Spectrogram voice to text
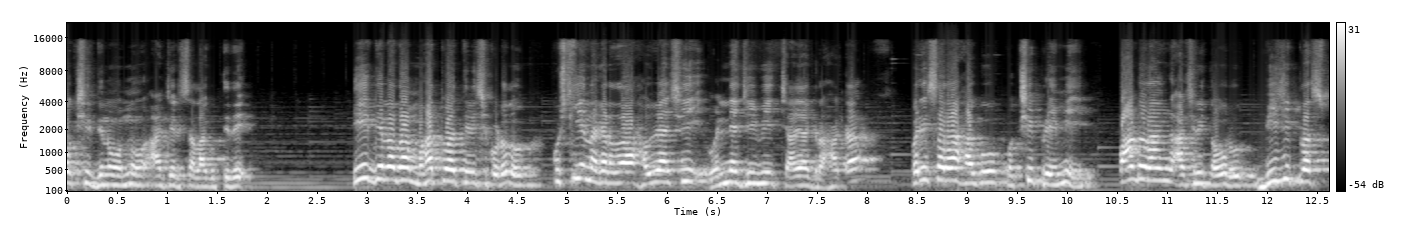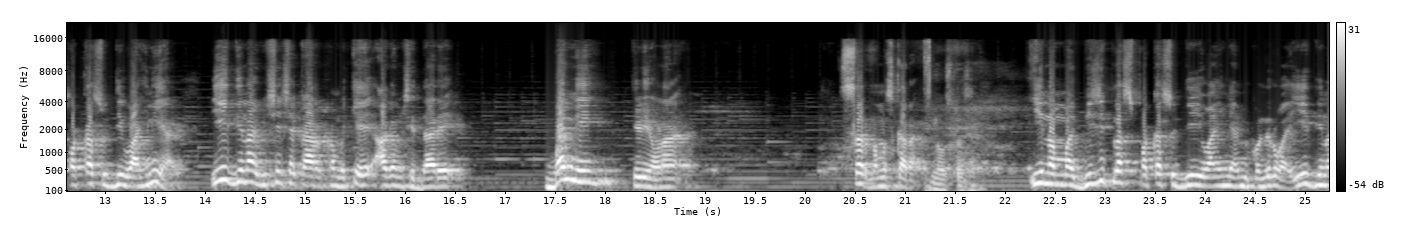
ಪಕ್ಷಿ ದಿನವನ್ನು ಆಚರಿಸಲಾಗುತ್ತಿದೆ. ಈ ದಿನದ ಮಹತ್ವ ತಿಳಿಸಿಕೊಡಲು ಕುಷ್ಟಗಿ ನಗರದ ಹವ್ಯಾಸಿ ವನ್ಯಜೀವಿ ಛಾಯಾಗ್ರಾಹಕ, ಪರಿಸರ ಹಾಗೂ ಪಕ್ಷಿ ಪ್ರೇಮಿ ಪಾಂಡುರಂಗ್ ಆಶ್ರಿತ್ ಅವರು ಬಿಜಿ ಪ್ಲಸ್ ಪಕ್ಕ ಸುದ್ದಿ ವಾಹಿನಿಯ ಈ ದಿನ ವಿಶೇಷ ಕಾರ್ಯಕ್ರಮಕ್ಕೆ ಆಗಮಿಸಿದ್ದಾರೆ. ಬನ್ನಿ ತಿಳಿಯೋಣ. ಸರ್ ನಮಸ್ಕಾರ. ನಮಸ್ಕಾರ ಸರ್. ಈ ನಮ್ಮ ಬಿಜಿ ಪ್ಲಸ್ ಪಕ್ಕ ಸುದ್ದಿ ವಾಹಿನಿ ಹಮ್ಮಿಕೊಂಡಿರುವ ಈ ದಿನ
